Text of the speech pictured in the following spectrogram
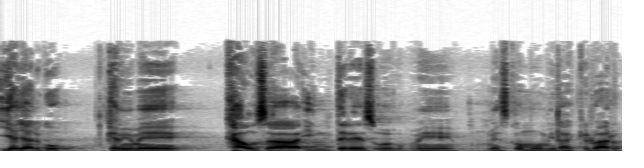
y hay algo que a mí me causa interés o me, me es como, mira, qué raro.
